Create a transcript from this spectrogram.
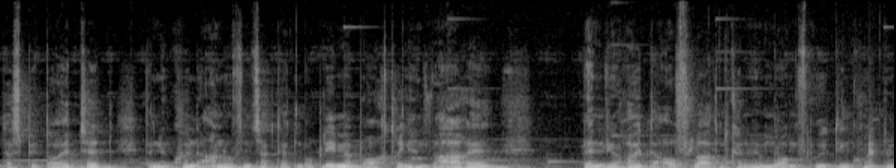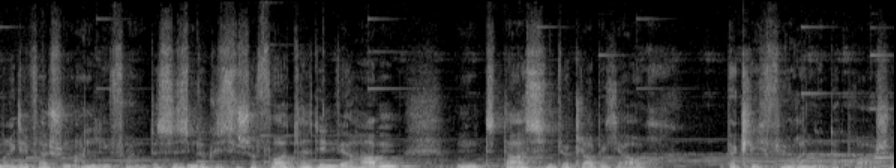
Das bedeutet, wenn ein Kunde anruft und sagt, er hat ein Problem, er braucht dringend Ware, wenn wir heute aufladen, können wir morgen früh den Kunden im Regelfall schon anliefern. Das ist ein logistischer Vorteil, den wir haben. Und da sind wir, glaube ich, auch wirklich führend in der Branche.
